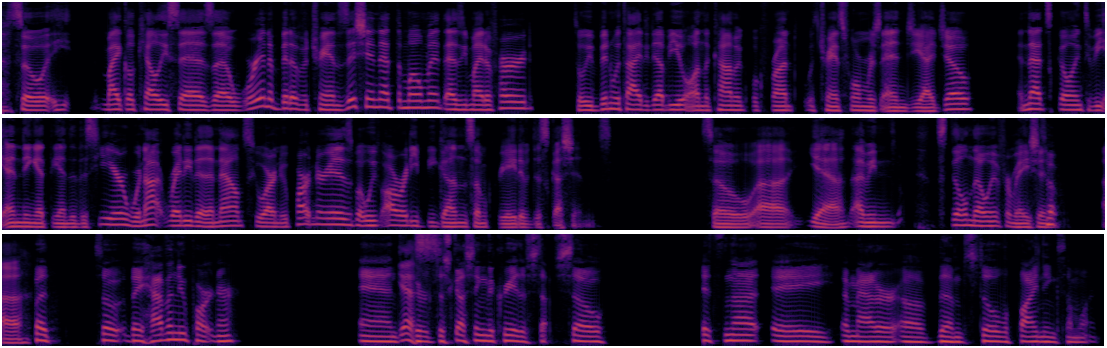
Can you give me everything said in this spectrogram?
so he, Michael Kelly says uh, we're in a bit of a transition at the moment, as you might have heard. So we've been with IDW on the comic book front with Transformers and GI Joe, and that's going to be ending at the end of this year. We're not ready to announce who our new partner is, but we've already begun some creative discussions. So uh, yeah, I mean, still no information. So- uh, but so they have a new partner and Yes. they're discussing the creative stuff. So it's not a a matter of them still finding someone.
